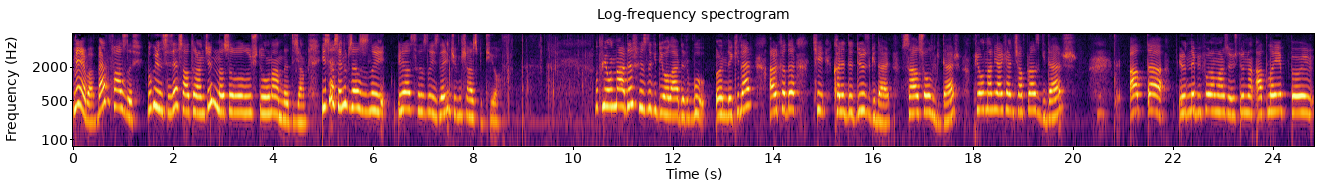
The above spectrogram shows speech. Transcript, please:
Merhaba ben Fazlı. Bugün size satrancın nasıl oluştuğunu anlatacağım. İsterseniz biraz hızlı, biraz hızlı izleyin çünkü şarj bitiyor. Bu piyonlardır hızlı gidiyorlardır bu öndekiler. Arkadaki kalede düz gider. Sağ sol gider. Piyonlar yerken çapraz gider. Altta önde bir piyon varsa üstünden atlayıp böyle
